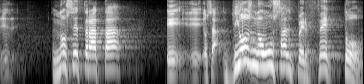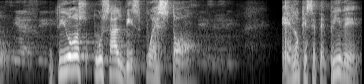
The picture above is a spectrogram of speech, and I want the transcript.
eh, no se trata, eh, eh, o sea, Dios no usa al perfecto. Dios usa al dispuesto. Es lo que se te pide.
